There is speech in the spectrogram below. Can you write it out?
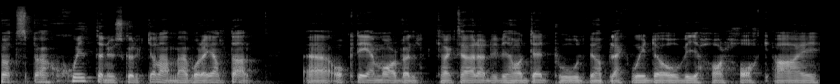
för att spöa skiten ur skurkarna med våra hjältar. Eh, och det är Marvel-karaktärer. Vi har Deadpool, vi har Black Widow, vi har Hawkeye.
